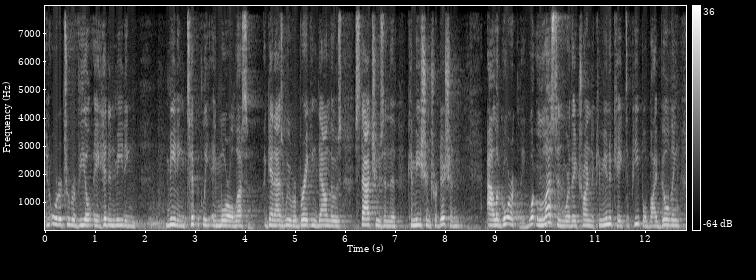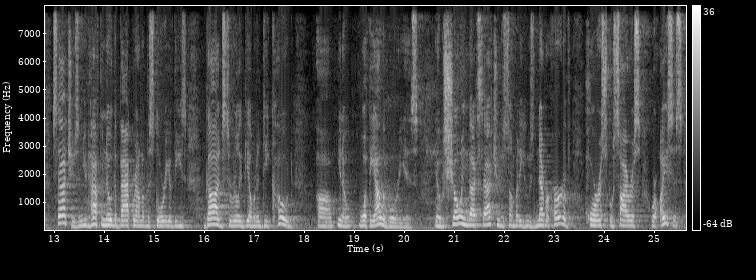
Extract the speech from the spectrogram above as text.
in order to reveal a hidden meaning, meaning typically a moral lesson. Again, as we were breaking down those statues in the Kemetian tradition, allegorically, what lesson were they trying to communicate to people by building statues? And you'd have to know the background of the story of these gods to really be able to decode uh, you know, what the allegory is. You know, showing that statue to somebody who's never heard of Horus, Osiris, or Isis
